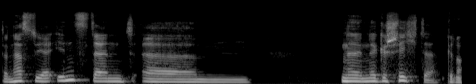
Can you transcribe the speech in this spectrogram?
dann hast du ja instant ähm, eine, eine, Geschichte. Genau.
